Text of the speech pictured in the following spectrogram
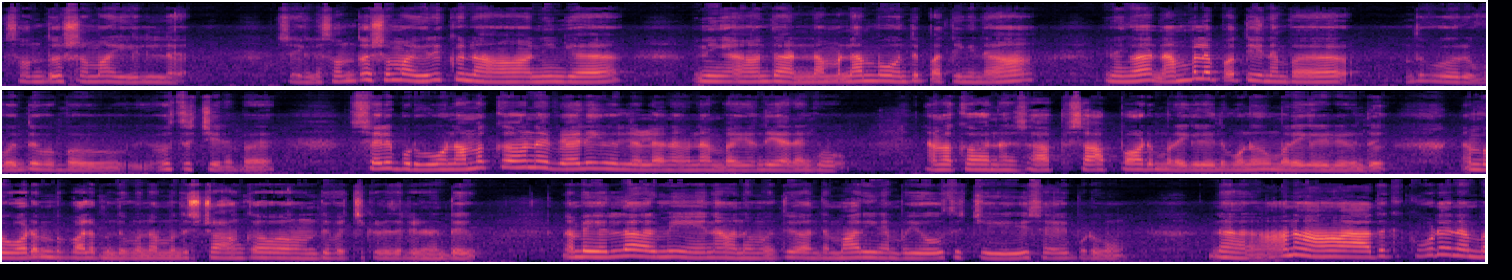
சந்தோஷமாக இல்லை சரிங்களா? சந்தோஷமாக இருக்குன்னா நீங்கள் நீங்கள் வந்து நம்ம நம்ம வந்து பார்த்தீங்கன்னா என்னங்க நம்மளை பற்றி நம்ம வந்து ஒரு வந்து நம்ம யோசித்து நம்ம செயல்படுவோம். நமக்கான வேலைகளில் நம்ம நம்ம வந்து இறங்குவோம். நமக்கான சாப் சாப்பாடு முறைகளிலிருந்து உணவு முறைகளிலிருந்து நம்ம உடம்பு பலம் வந்து நம்ம வந்து ஸ்ட்ராங்காக வந்து வச்சுக்கிறதுலேருந்து நம்ம எல்லாருமே நான் நம்ம வந்து அந்த மாதிரி நம்ம யோசித்து செயல்படுவோம். ஆனால் அதுக்கு கூட நம்ம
